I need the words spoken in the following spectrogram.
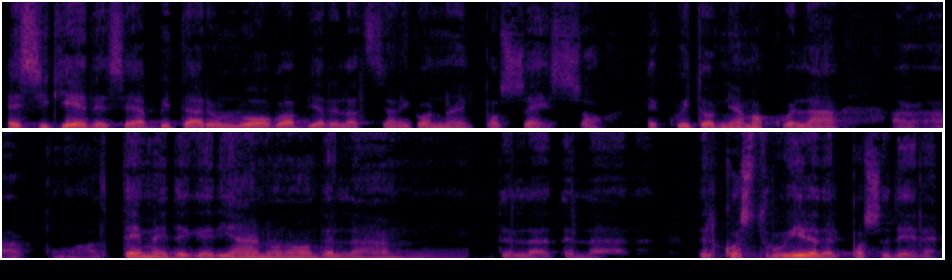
e si chiede se abitare un luogo abbia relazioni con il possesso. E qui torniamo a quella, a, a, al tema heideggeriano no? della, della, della, del costruire, del possedere.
